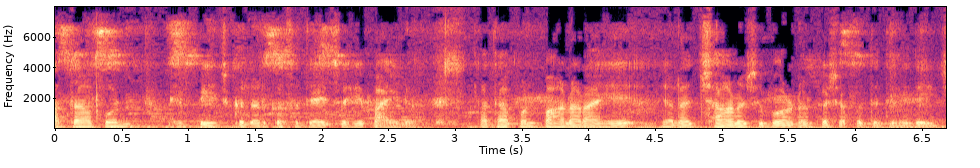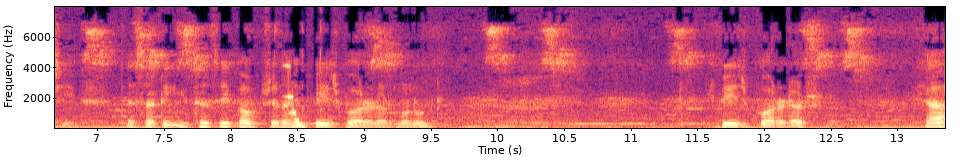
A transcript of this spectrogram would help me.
आता आपण हे पेज कलर कसं द्यायचं हे पाहिलं. आता आपण पाहणार आहे याला छान अशी बॉर्डर कशा पद्धतीने द्यायची. त्यासाठी इथंच एक ऑप्शन आहे पेज बॉर्डर म्हणून. पेज बॉर्डर ह्या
